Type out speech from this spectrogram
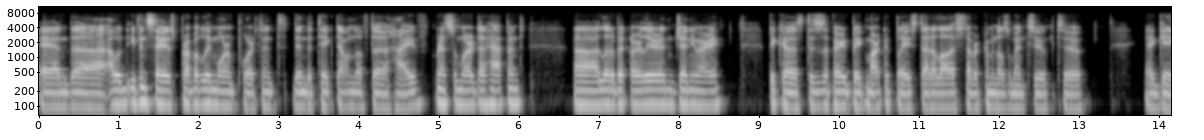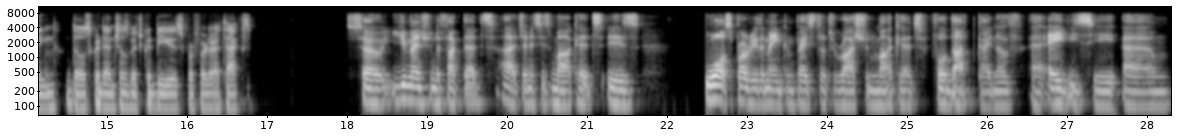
And uh, I would even say it's probably more important than the takedown of the Hive ransomware that happened uh, a little bit earlier in January, because this is a very big marketplace that a lot of cyber criminals went to to uh, gain those credentials, which could be used for further attacks. So you mentioned the fact that uh, Genesis Market is was probably the main competitor to Russian market for that kind of uh, AVC um,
